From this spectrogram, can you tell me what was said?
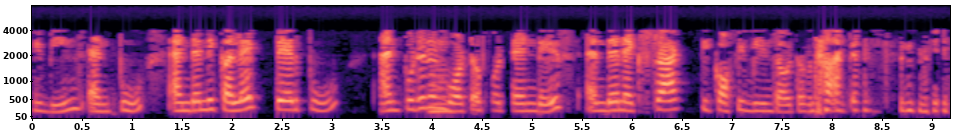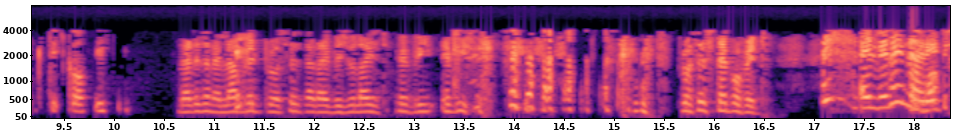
beans and poo and then they collect their poo and put it in mm. water for 10 days and then extract the coffee beans out of that and then make the coffee. That is an elaborate process that I visualized every every process step of it and when I narrated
